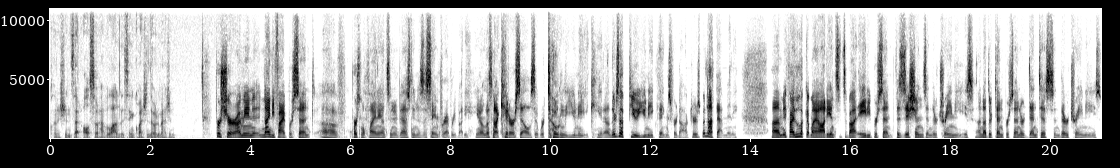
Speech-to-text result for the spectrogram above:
clinicians that also have a lot of the same questions? I would imagine. For sure. I mean, 95% of personal finance and investing is the same for everybody. You know, let's not kid ourselves that we're totally unique. You know, there's a few unique things for doctors, but not that many. Um, if I look at my audience, it's about 80% physicians and their trainees. Another 10% are dentists and their trainees.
